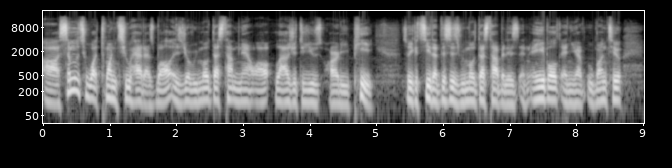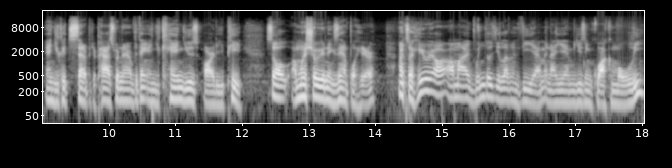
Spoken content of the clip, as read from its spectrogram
uh, similar to what 22 had as well, is your remote desktop now allows you to use RDP. So you can see that this is remote desktop, it is enabled and you have Ubuntu and you could set up your password and everything and you can use RDP. So I'm going to show you an example here. Alright, so here we are on my Windows 11 VM and I am using Guacamole.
